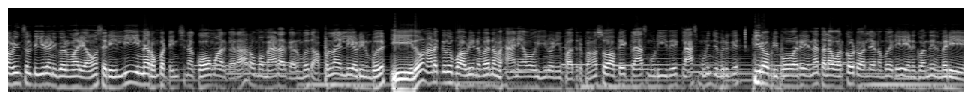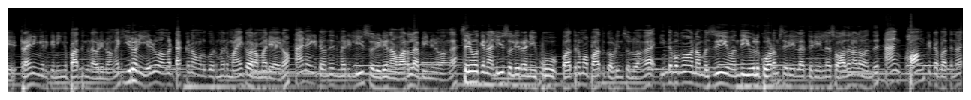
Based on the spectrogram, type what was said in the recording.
அப்படின்னு சொல்லிட்டு ஹீரோனிக்கு ஒரு மாதிரி ஆகும். சரி லீ என்ன ரொம்ப டென்ஷனா கோவமா இருக்காரா? ரொம்ப மேடா இருக்காரு போது அப்படிலாம் இல்லையே அப்படின்னு போது ஏதோ நடக்குதுப்பா அப்படின்ற மாதிரி நம்ம ஹேனியாவோ ஹீரோனியை பார்த்துருப்பாங்க. ஸோ அப்படியே கிளாஸ் முடியுது. கிளாஸ் முடிஞ்ச பிறகு ஹீரோ அப்படி போவார். என்ன தலை ஒர்க் அவுட் வரலையா? நம்ம டே எனக்கு வந்து இந்த மாதிரி ட்ரைனிங் இருக்கு. நீங்க பாத்துக்கணும் அப்படின்னுவாங்க. ஹீரோனி எழுவாங்க டக்குன்னு அவங்களுக்கு ஒரு மாதிரி மயக்க வர மாதிரி ஆயிடும். ஹேனியா கிட்ட வந்து இந்த மாதிரி லீவ் சொல்லிடு நான் வரல அப்படின்னு சரி ஓகே நான் லீவ் சொல்லிடுறேன். நீ போ பத்திரமா பாத்துக்கோ அப்படின்னு சொல்லுவாங்க. இந்த பக்கம் நம்ம ஜி வந்து இவளுக்கு உடம்பு சரியில்லை தெரியல. ஸோ அதனால வந்து ஹேங் ஹாங் கிட்ட பார்த்தனா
